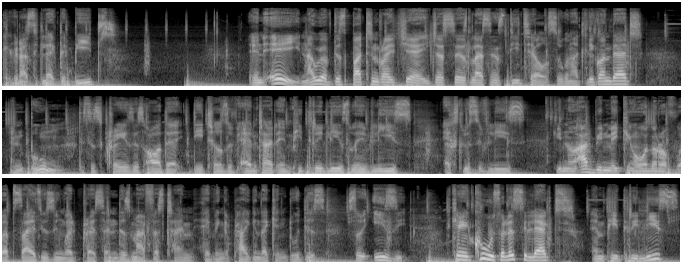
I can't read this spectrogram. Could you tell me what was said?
okay, you're gonna select the beat and hey now we have this button right here. It just says license details. So we're gonna click on that and boom this is crazy. This all the details we've entered. Mp3 lease wave lease exclusive lease. You know i've been making a whole lot of websites using wordpress and this is my first time having a plugin that can do this. So easy. Okay cool. So let's select mp3 lease.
